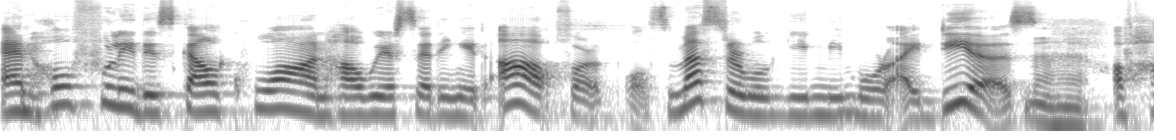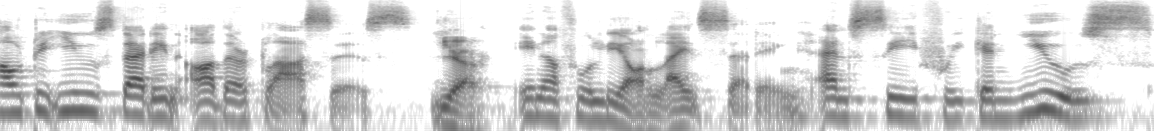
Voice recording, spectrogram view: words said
And hopefully, this Calc One, how we're setting it up for a fall semester, will give me more ideas mm-hmm. of how to use that in other classes. Yeah. In a fully online setting and see if we can use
